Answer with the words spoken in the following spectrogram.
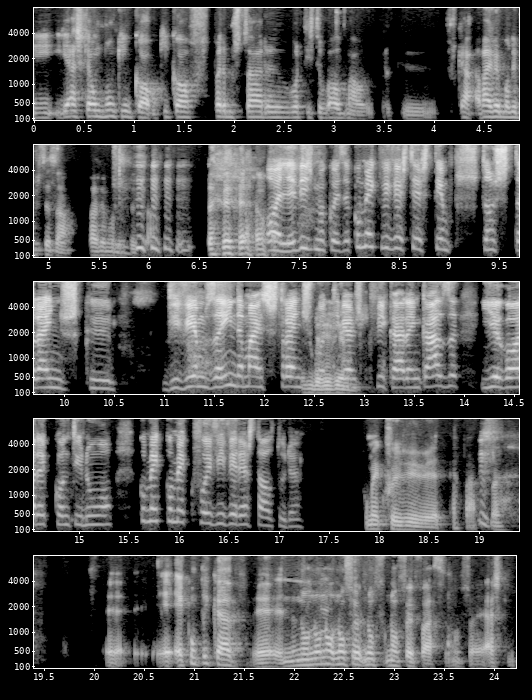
e, e, acho que é um bom kick-off kick para mostrar o artista Wild Maui, porque, porque vai haver uma libertação, vai haver uma libertação. Olha, diz-me uma coisa, como é que viveste estes tempos tão estranhos que vivemos ainda mais estranhos ainda quando vivemos. tivemos que ficar em casa e agora que continuam. Como é, como é que foi viver esta altura? Como é que foi viver? Epá, é, é, é, complicado, é, não, não, não, foi, não, não foi fácil, não foi. acho que eh,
